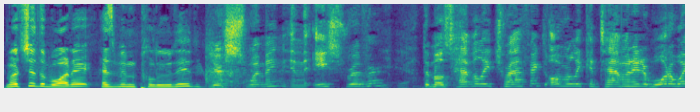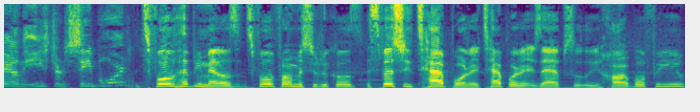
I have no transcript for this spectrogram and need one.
much of the water has been polluted. You're swimming in the East River, the most heavily trafficked, overly contaminated waterway on the eastern seaboard? It's full of heavy metals, it's full of pharmaceuticals, especially tap water. Tap water is absolutely horrible for you.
